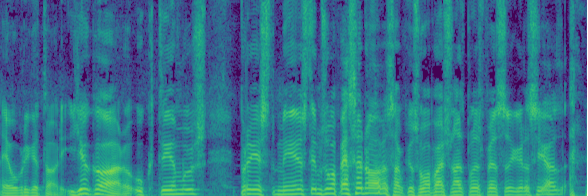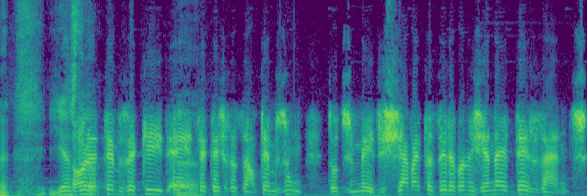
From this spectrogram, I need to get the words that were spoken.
É, é obrigatório. E agora, o que temos para este mês, temos uma peça nova, sabe que eu sou apaixonado pelas peças Graciosa. e esta... Olha, temos aqui, é, uh, tens razão, temos um todos os meses, já vai fazer agora em janeiro 10 anos.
